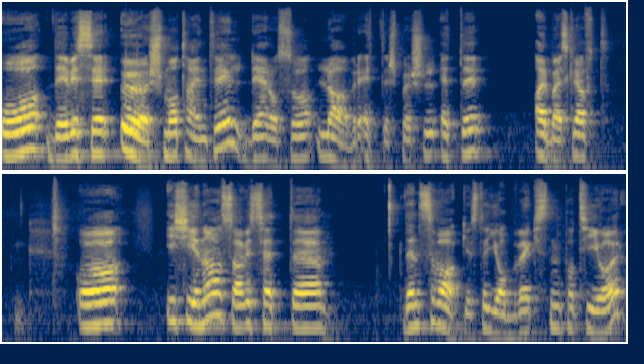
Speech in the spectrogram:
Og det vi ser ørsmå tegn til, det er også lavere etterspørsel etter arbeidskraft. Og i Kina så har vi sett uh, den svakeste jobbveksten på ti år.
